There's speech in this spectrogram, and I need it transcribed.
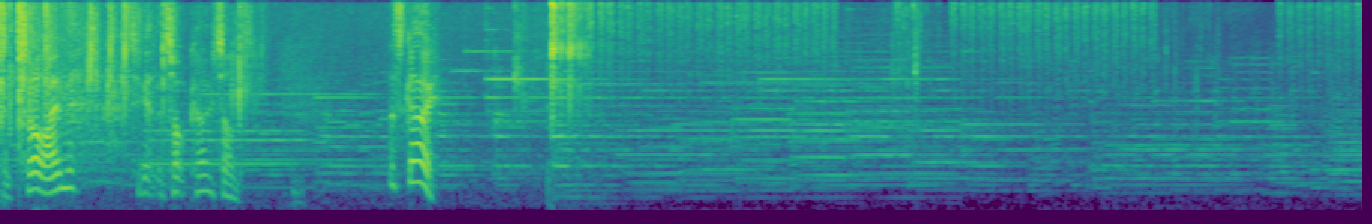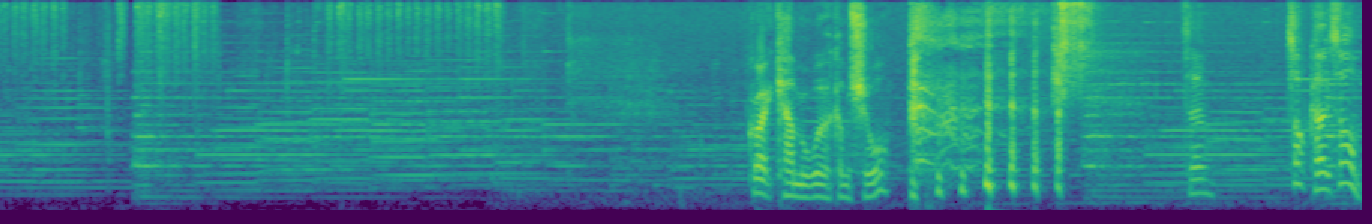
And time to get the top coat on. Let's go. Great camera work, I'm sure. um, top coat's on.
